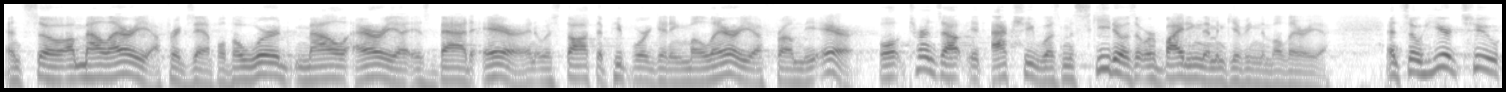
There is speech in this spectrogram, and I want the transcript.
And so uh, malaria, for example, the word malaria is bad air, and it was thought that people were getting malaria from the air. Well, it turns out it actually was mosquitoes that were biting them and giving them malaria. And so here too,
